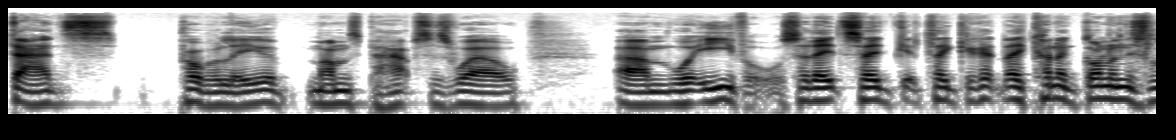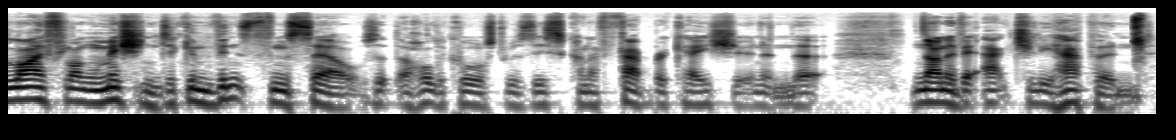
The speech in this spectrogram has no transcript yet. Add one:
dads probably, or mums perhaps as well, um, were evil. So they so they they kind of gone on this lifelong mission to convince themselves that the Holocaust was this kind of fabrication and that none of it actually happened.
